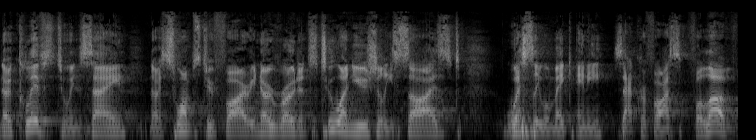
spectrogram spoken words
no cliffs too insane, no swamps too fiery, no rodents too unusually sized. Westley will make any sacrifice for love.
